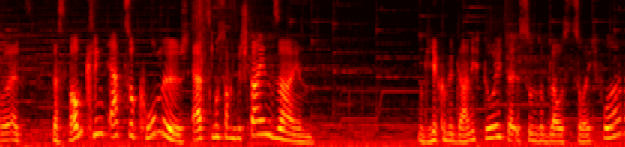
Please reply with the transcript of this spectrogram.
Aber als das, warum klingt Erz so komisch? Erz muss doch ein Gestein sein. Und hier kommen wir gar nicht durch. Da ist so ein, so ein blaues Zeug vor.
